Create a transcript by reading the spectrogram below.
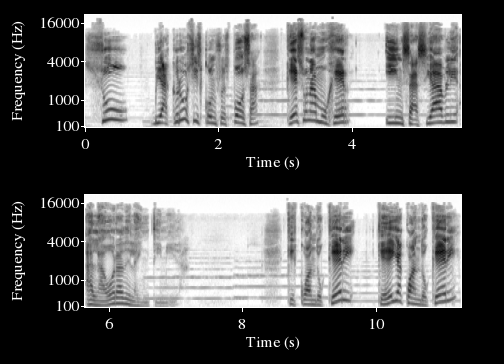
su viacrucis con su esposa, que es una mujer insaciable a la hora de la intimidad. Que cuando quiere, que ella cuando quiere,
